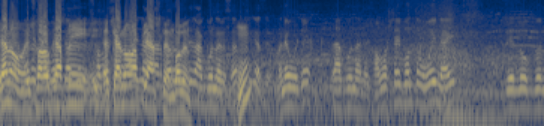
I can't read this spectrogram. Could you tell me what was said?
কেন? এই সড়কে আপনি কেন আপনি আসলেন? বলেন। রাখব না স্যার ঠিক আছে? মানে ওইটা রাখব না রে সমস্যাই বলতে ওই নাই যে লোকজন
